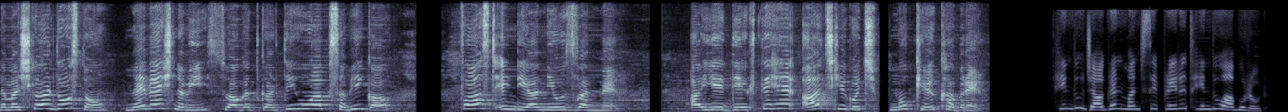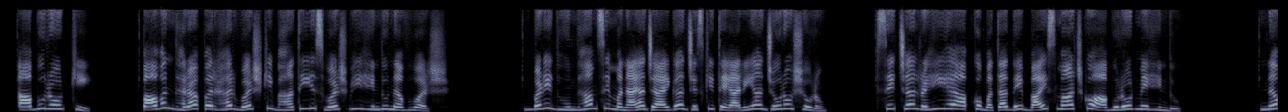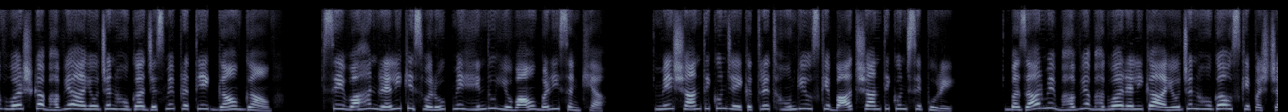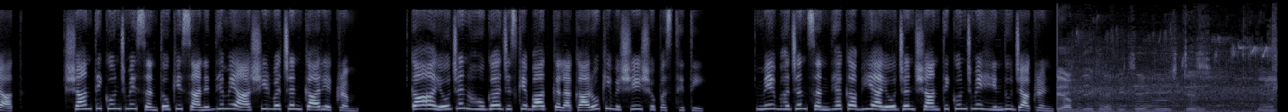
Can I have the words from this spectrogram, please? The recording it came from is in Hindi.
नमस्कार दोस्तों, मैं वैष्णवी स्वागत करती हूँ आप सभी का फास्ट इंडिया न्यूज़ वन में। आइए देखते हैं आज की कुछ मुख्य खबरें। हिंदू जागरण मंच से प्रेरित हिंदू आबू रोड। आबू रोड की पावन धरा पर हर वर्ष की भांति इस वर्ष भी हिंदू नववर्ष। बड़ी धूमधाम से मनाया जाएगा, जिसकी तैयारियाँ जोरों शोरों से चल रही है। आपको बता दें 22 मार्च को आबू रोड में हिंदू नव वर्ष का भव्य आयोजन होगा, जिसमें प्रत्येक गाँव गाँव से वाहन रैली के स्वरूप में हिंदू युवाओं बड़ी संख्या। में शांति कुंज एकत्रित होंगे उसके बाद शांति कुंज से पूरे। बाज़ार में भव्य भगवा रैली का आयोजन होगा उसके पश्चात। शांति कुंज में संतों के सानिध्य में आशीर्वचन कार्यक्रम का आयोजन होगा जिसके बाद कलाकारों की विशेष उपस्थिति। में भजन संध्या का भी आयोजन शांति कुंज में हिंदू जागरण आप देख रहे हैं पीछे ये स्टेज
